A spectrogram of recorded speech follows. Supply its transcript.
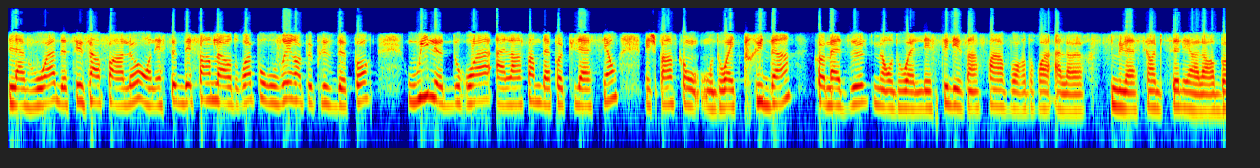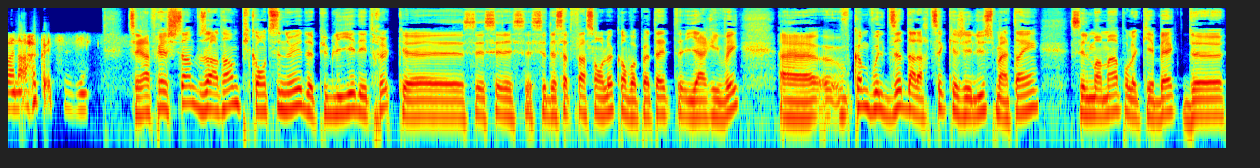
la voix de ces enfants-là. On essaie de défendre leurs droits pour ouvrir un peu plus de portes. Oui, le droit à l'ensemble de la population, mais je pense qu'on doit être prudent comme adulte, mais on doit laisser les enfants avoir droit à leur stimulation habituelle et à leur bonheur quotidien. C'est rafraîchissant de vous entendre puis continuer de publier des trucs. Euh, c'est de cette façon-là qu'on va peut-être y arriver. Euh, comme vous le dites dans l'article que j'ai lu ce matin, c'est le moment pour le Québec de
